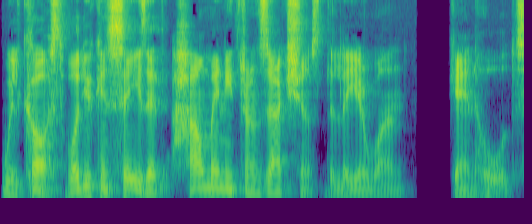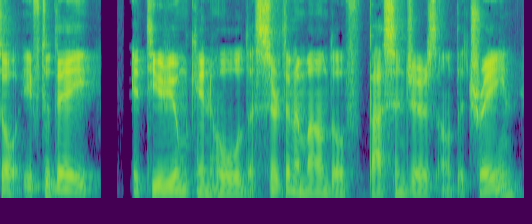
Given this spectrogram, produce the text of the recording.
will cost. What you can say is that how many transactions the layer one can hold. So if today Ethereum can hold a certain amount of passengers on the train,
